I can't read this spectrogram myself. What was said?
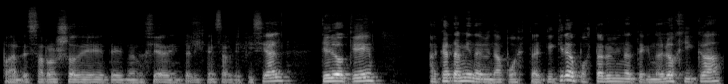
para el desarrollo de tecnología de inteligencia artificial. Creo que acá también hay una apuesta. El que quiera apostar hoy una tecnológica,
